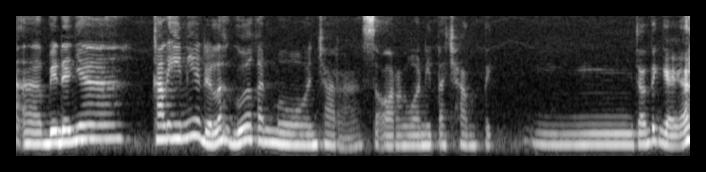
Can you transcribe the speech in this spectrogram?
uh, bedanya kali ini adalah gue akan mewawancara seorang wanita cantik. Hmm, cantik gak ya?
